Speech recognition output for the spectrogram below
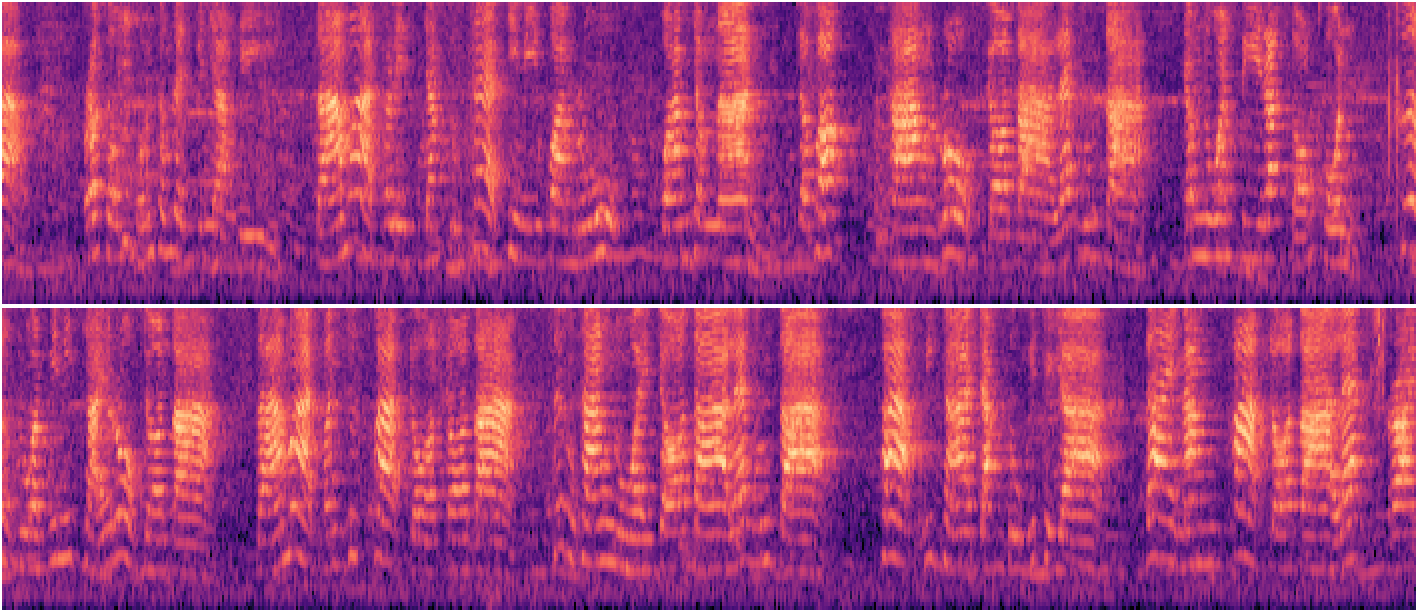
2549 ประสบผลสำเร็จเป็นอย่างดี สามารถผลิตจักษุแพทย์ที่มีความรู้ ความชำนาญ เฉพาะทางโรคจอตาและบุญตาจำนวนปีละสองคน เครื่องตรวจวินิจฉัยโรคจอตา สามารถบันทึกภาพจอจอตา ซึ่งทางหน่วยจอตาและบุญตา ภาควิชาจักษุวิทยา ได้นำภาพจอตาและราย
